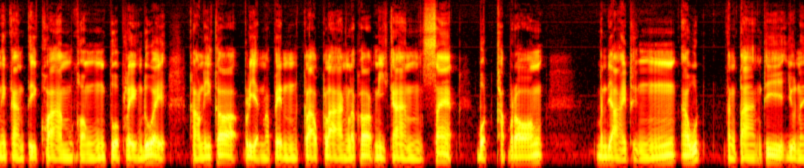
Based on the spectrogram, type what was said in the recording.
ในการตีความของตัวเพลงด้วย คราวนี้ก็เปลี่ยนมาเป็นกล่าวกลาง แล้วก็มีการแทรกบทขับร้อง บรรยายถึงอาวุธต่างๆ ที่อยู่ใน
